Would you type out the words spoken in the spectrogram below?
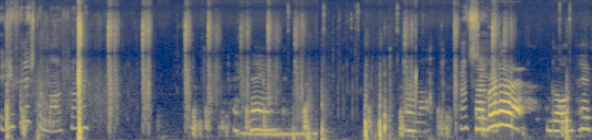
Did you finish the mob spawner? I think. I don't know. I don't see So I brought a gold pick.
